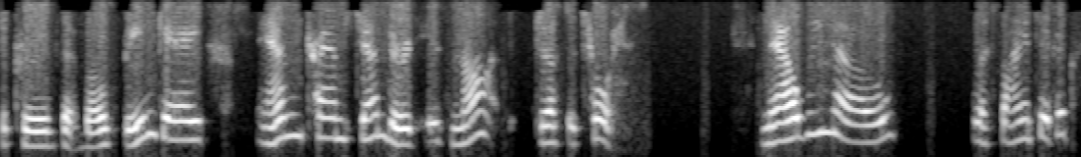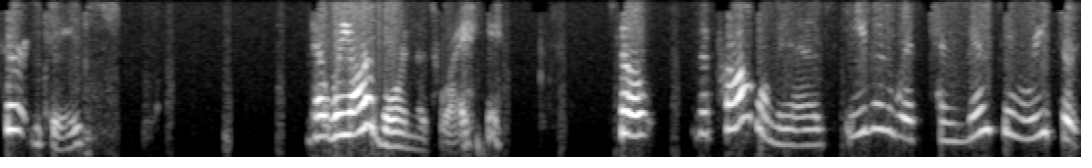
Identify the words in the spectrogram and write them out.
to prove that both being gay and transgendered is not just a choice. Now we know with scientific certainty that we are born this way. so the problem is, even with convincing research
